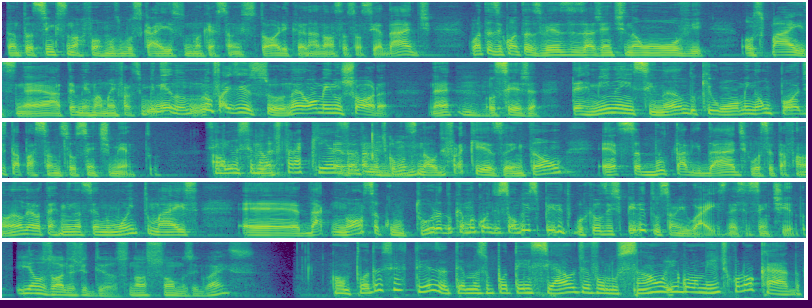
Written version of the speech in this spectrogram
Tanto assim que se nós formos buscar isso numa questão histórica na nossa sociedade, quantas e quantas vezes a gente não ouve os pais, né, até mesmo a mãe fala assim, menino, não faz isso, né, homem não chora, né? Uhum. Ou seja, termina ensinando que o homem não pode estar passando seu sentimento. Seria um sinal né? de fraqueza. Exatamente, como um uhum. sinal de fraqueza. Então, essa brutalidade que você está falando, ela termina sendo muito mais é, da nossa cultura do que uma condição do espírito, porque os espíritos são iguais nesse sentido. E aos olhos de Deus, nós somos iguais? Com toda certeza, temos um potencial de evolução igualmente colocado.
